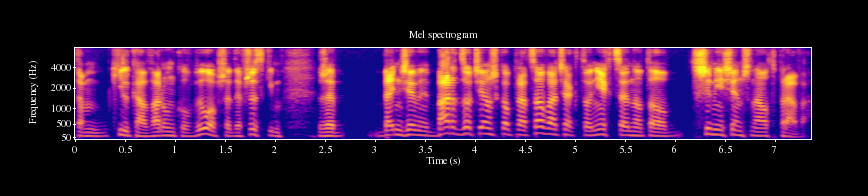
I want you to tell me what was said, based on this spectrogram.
tam kilka warunków było. Przede wszystkim, że będziemy bardzo ciężko pracować, jak to nie chce, no to trzymiesięczna odprawa.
